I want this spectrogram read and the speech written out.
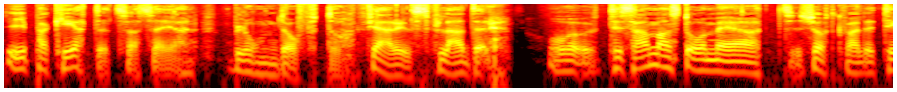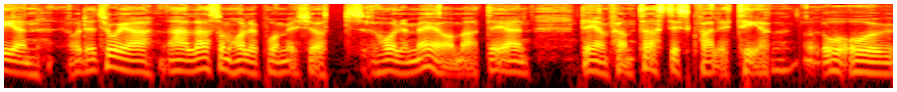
i paketet så att säga blomdoft och fjärilsfladder. Och tillsammans då med att köttkvaliteten, och det tror jag alla som håller på med kött håller med om, att det är en, det är en fantastisk kvalitet. Och, och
